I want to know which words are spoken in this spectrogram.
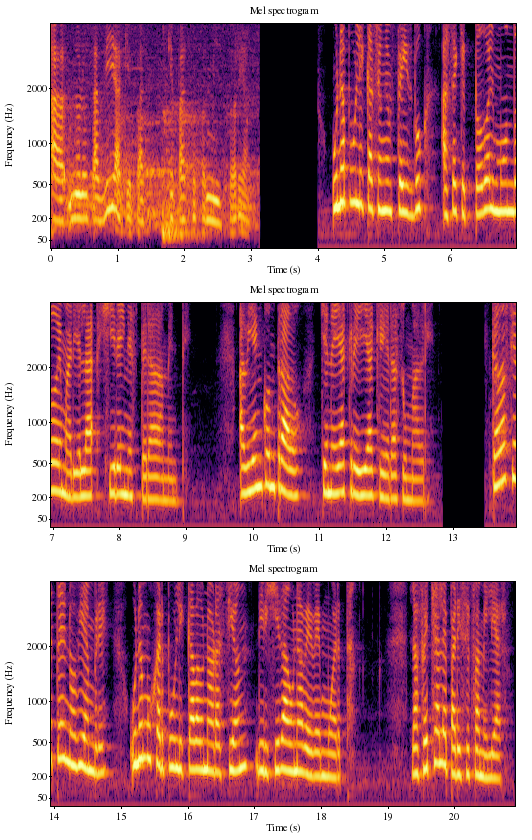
ah, no lo sabía qué pasó, qué pasó con mi historia. Una publicación en Facebook hace que todo el mundo de Mariela gire inesperadamente. Había encontrado quien ella creía que era su madre. Cada 7 de noviembre, una mujer publicaba una oración dirigida a una bebé muerta. La fecha le parece familiar.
